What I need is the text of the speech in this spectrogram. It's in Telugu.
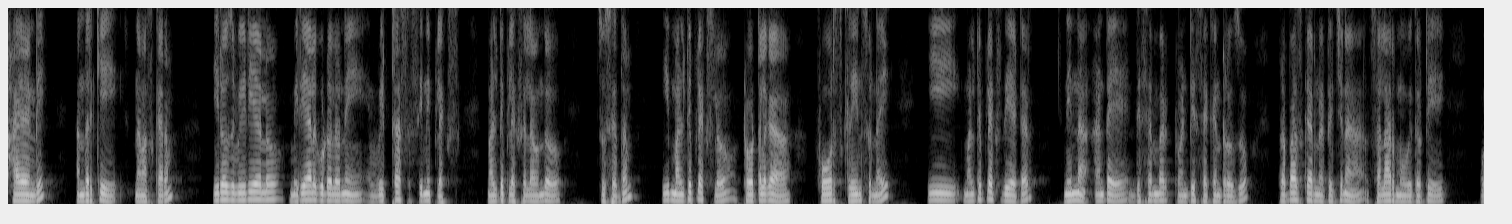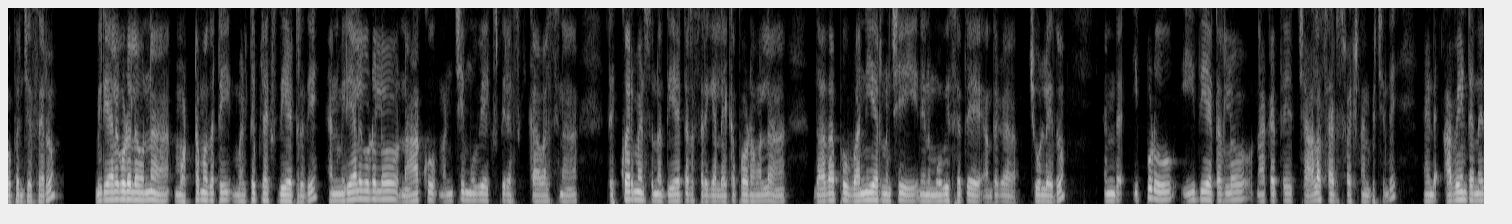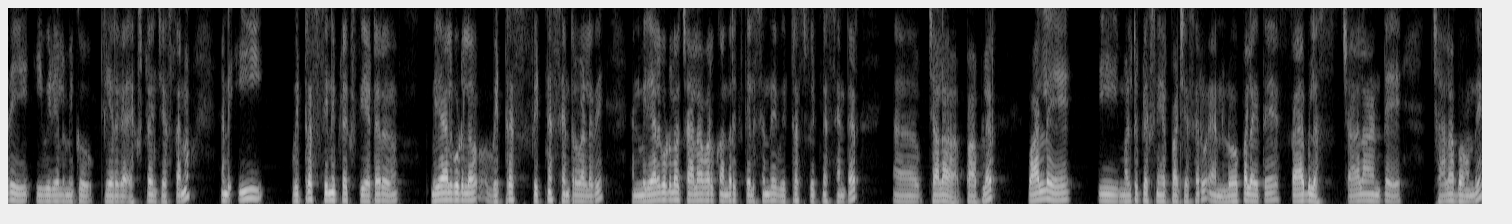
హాయ్ అండి. అందరికీ నమస్కారం. ఈరోజు వీడియోలో మిర్యాలగూడలోని విట్రస్ సినీప్లెక్స్ మల్టీప్లెక్స్ ఎలా ఉందో చూసేద్దాం. ఈ మల్టీప్లెక్స్‌లో టోటల్‌గా ఫోర్ స్క్రీన్స్ ఉన్నాయి. ఈ మల్టీప్లెక్స్ థియేటర్ నిన్న అంటే డిసెంబర్ 22 రోజు ప్రభాస్ గారు నటించిన 'సలార్' మూవీ తోటి ఓపెన్ చేశారు. మిర్యాలగూడలో ఉన్న మొట్టమొదటి మల్టీప్లెక్స్ థియేటర్ ఇది. అండ్ మిర్యాలగూడలో నాకు మంచి మూవీ ఎక్స్‌పీరియన్స్‌కి కావాల్సిన రిక్వైర్మెంట్స్ ఉన్న థియేటర్ సరిగా లేకపోవడం వల్ల దాదాపు వన్ ఇయర్ నుంచి నేను మూవీస్ అయితే అంతగా చూడలేదు. అండ్ ఇప్పుడు ఈ థియేటర్‌లో నాకైతే చాలా సాటిస్ఫాక్షన్ అనిపించింది. అండ్ అవేంటనేది ఈ వీడియోలో మీకు క్లియర్‌గా ఎక్స్‌ప్లెయిన్ చేస్తాను. అండ్ ఈ విట్రస్ సినీప్లెక్స్ థియేటర్ మిర్యాలగూడలో విట్రస్ ఫిట్‌నెస్ సెంటర్ వాళ్ళది. అండ్ మిర్యాలగూడలో చాలా వరకు అందరికీ తెలిసిందే విట్రస్ ఫిట్‌నెస్ సెంటర్ చాలా పాపులర్. వాళ్ళే ఈ మల్టీప్లెక్స్‌ని ఏర్పాటు చేశారు. అండ్ లోపలైతే ఫ్యాబులస్ చాలా అంటే చాలా బాగుంది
